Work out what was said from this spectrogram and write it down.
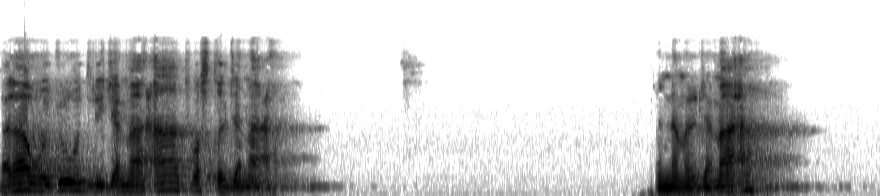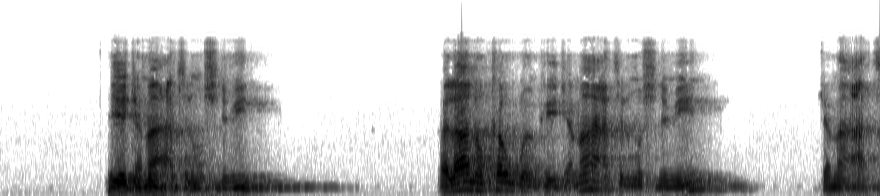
فلا وجود لجماعات وسط الجماعة. إنما الجماعة هي جماعة المسلمين. فلا نكون في جماعة المسلمين جماعات.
